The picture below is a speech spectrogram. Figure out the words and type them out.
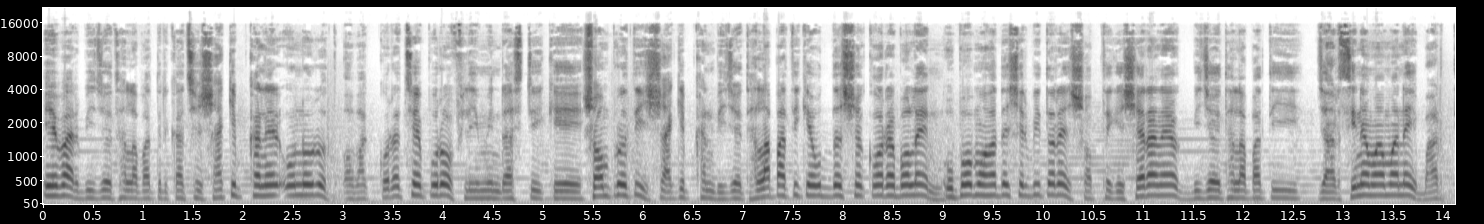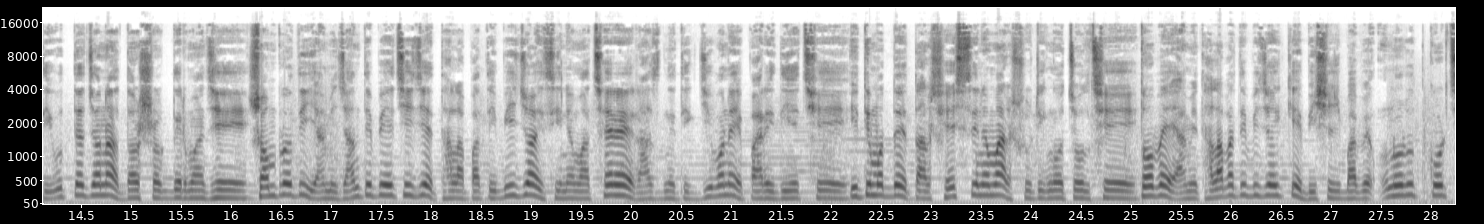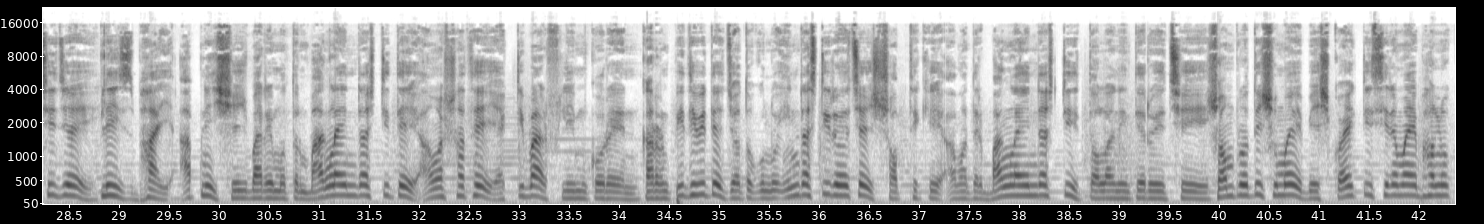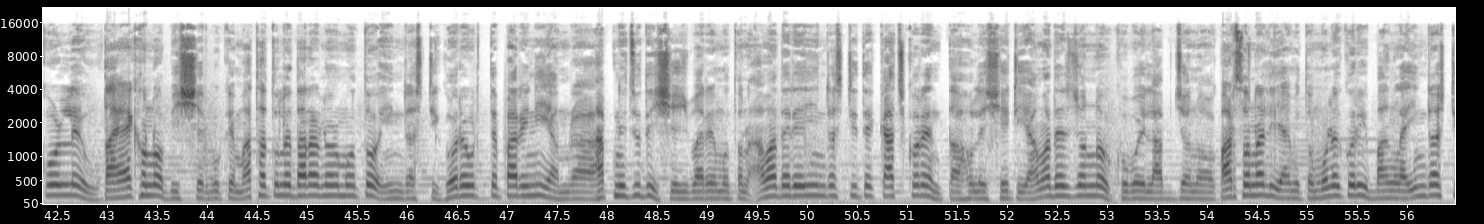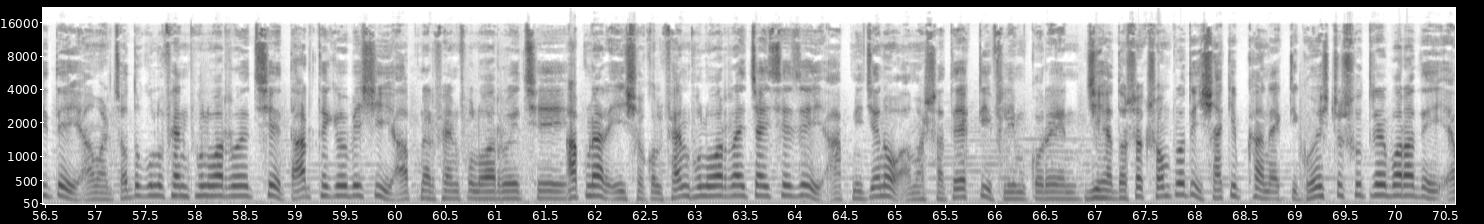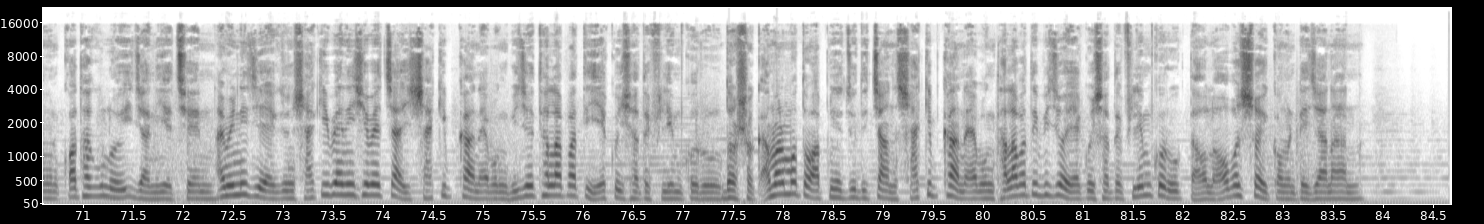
এবার বিজয় থালাপাতির কাছে শাকিব খানের অনুরোধ অবাক করেছে পুরো ফিল্ম ইন্ডাস্ট্রিকে। সম্প্রতি শাকিব খান বিজয় থালাপাতিকে উদ্দেশ্য করে বলেন, উপমহাদেশের ভিতরে সব থেকে সেরা নায়ক বিজয় থালাপাতি, যার সিনেমা মানে বাড়তি উত্তেজনা দর্শকদের মাঝে। সম্প্রতি আমি জানতে পেরেছি যে থালাপাতি বিজয় সিনেমা ছেড়ে রাজনৈতিক জীবনে পাড়ি দিয়েছে। ইতিমধ্যে তার শেষ সিনেমার শুটিংও চলছে। তবে আমি থালাপাতি বিজয়কে বিশেষভাবে অনুরোধ করছি যে, প্লিজ ভাই, আপনি শেষবারের মতন বাংলা ইন্ডাস্ট্রিতে আমার সাথে একটিবার ফিল্ম করেন। কারণ পৃথিবীতে যতগুলো ইন্ডাস্ট্রি রয়েছে সব থেকে আমাদের বাংলা ইন্ডাস্ট্রি তলানিতে রয়েছে। সম্প্রতি সময়ে বেশ কয়েকটি সিনেমায় ভালো করলেও তা এখনও বিশ্বের বুকে মাথা তুলে দাঁড়ানোর মতো ইন্ডাস্ট্রি গড়ে উঠতে পারিনি আমরা। আপনি যদি শেষবারের মতন আমাদের এই ইন্ডাস্ট্রিতে কাজ করেন, তাহলে সেটি আমাদের জন্য খুবই লাভজনক। পার্সোনালি আমি তো মনে করি, বাংলা ইন্ডাস্ট্রিতে আমার যতগুলো ফ্যান ফলোয়ার রয়েছে, তার থেকেও বেশি আপনার ফ্যান ফলোয়ার রয়েছে। আপনার এই সকল ফ্যান ফলোয়াররাই চাইছে যে আপনি যেন আমার সাথে একটি ফিল্ম করেন। জি হ্যাঁ দর্শক, সম্প্রতি শাকিব খান একটি ঘনিষ্ঠ সূত্রের বরাদে এমন কথাগুলোই জানিয়েছেন। আমি নিজে একজন সাকিবান হিসেবে চাই, সাকিব খান এবং বিজয় থালাপাতি একই সাথে ফিল্ম করুক। দর্শক, আমার মতো আপনিও যদি চান সাকিব খান এবং থালাপাতি বিজয় একই সাথে ফিল্ম করুক, তাহলে অবশ্যই কমেন্টে জানান।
